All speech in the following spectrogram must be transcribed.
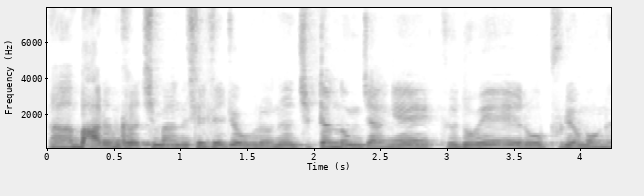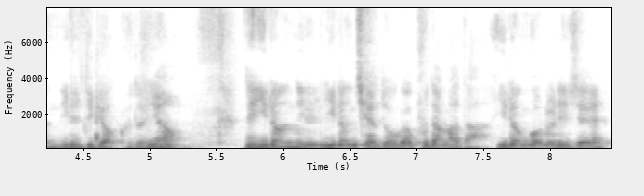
말은 그렇지만 실질적으로는 집단 농장의 그 노예로 부려먹는 일들이었거든요. 근데 이런 일, 이런 제도가 부당하다. 이런 거를 이제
